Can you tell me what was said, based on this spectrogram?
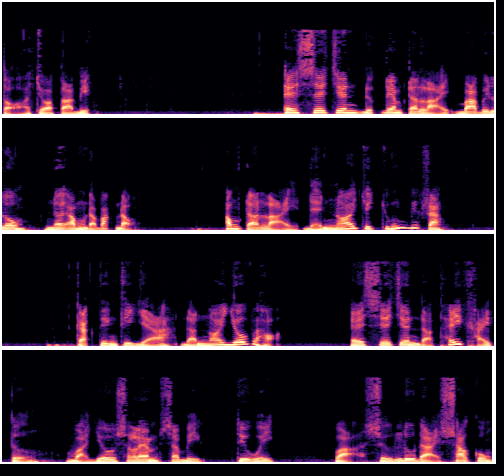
tỏ cho ta biết. Ezechen được đem trở lại Babylon nơi ông đã bắt đầu. Ông trở lại để nói cho chúng biết rằng các tiên tri giả đã nói dối với họ. Ezechen đã thấy khải tượng và Jerusalem sẽ bị tiêu hủy và sự lưu đài sau cùng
